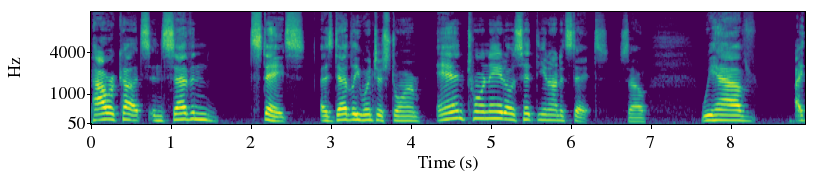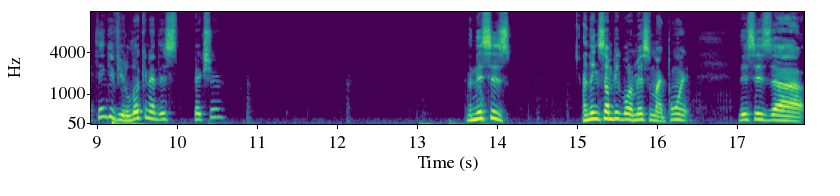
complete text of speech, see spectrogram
power cuts in seven states as deadly winter storm and tornadoes hit the United States. So we have, I think, if you're looking at this picture, and this is I think some people are missing my point. This is uh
